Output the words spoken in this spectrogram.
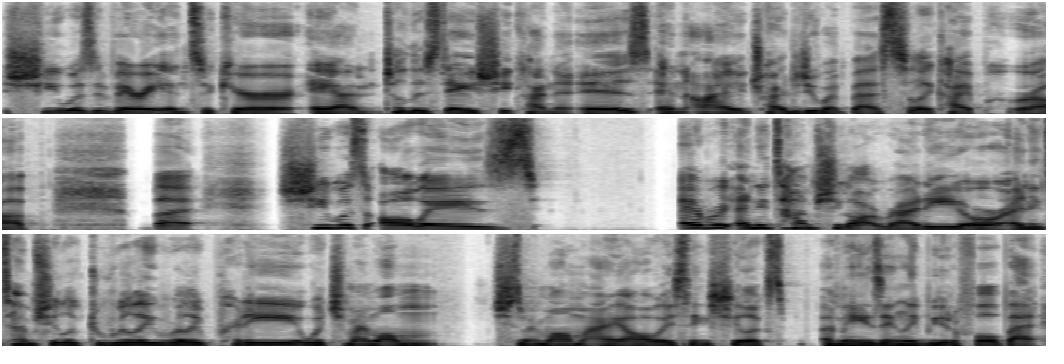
she was very insecure, and till this day, she kind of is. And I try to do my best to like hype her up, but she was always every anytime she got ready or anytime she looked really really pretty, which my mom she's my mom. I always think she looks amazingly beautiful, but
